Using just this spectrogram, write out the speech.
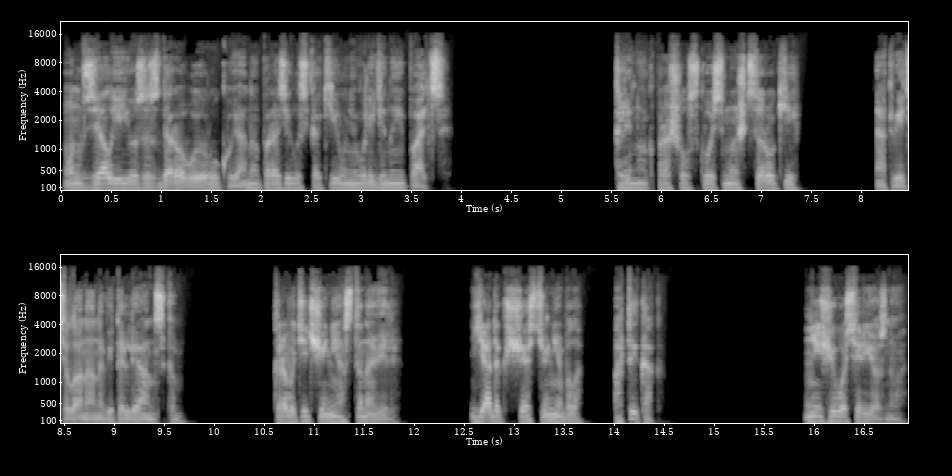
Он взял ее за здоровую руку, и она поразилась, какие у него ледяные пальцы. «Клинок прошел сквозь мышцы руки», — ответила она на витальянском. «Кровотечение остановили. Яда, к счастью, не было. А ты как?» Ничего серьезного.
